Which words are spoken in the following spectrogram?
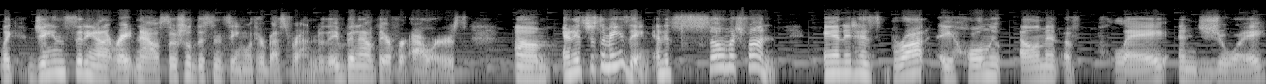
like Jane's sitting on it right now, social distancing with her best friend. They've been out there for hours. Um, and it's just amazing. And it's so much fun. And it has brought a whole new element of play and joy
